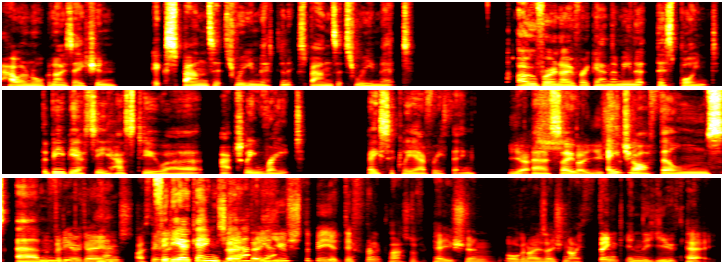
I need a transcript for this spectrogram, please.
how an organization expands its remit and expands its remit over and over again. I mean, at this point, the BBFC has to uh, actually rate basically everything. Yes. Uh, so there used to HR films, um, video yeah. games. I think they- video games, there, yeah, there yeah. used to be a different classification organization, I think, in the UK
